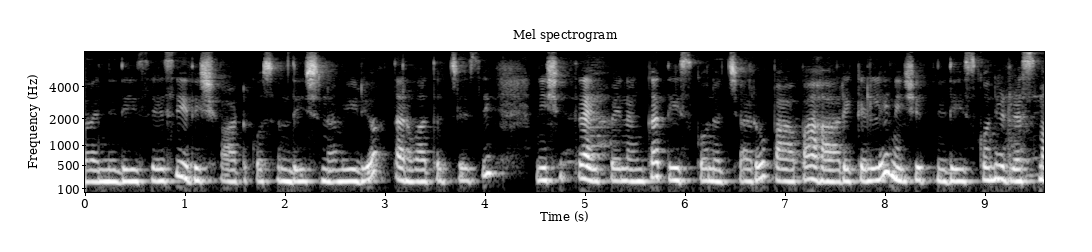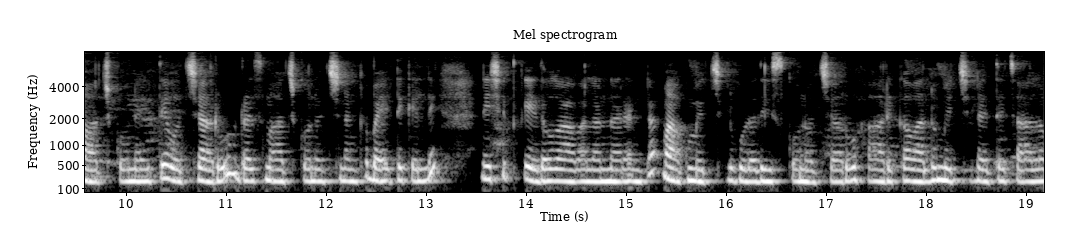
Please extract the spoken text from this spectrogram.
అవన్నీ తీసేసి ఇది షార్ట్ కోసం తీసిన వీడియో. తర్వాత వచ్చేసి నిషిత్ అయిపోయినాక తీసుకొని వచ్చారు పాప హారికెళ్ళి నిషిత్ని తీసుకొని డ్రెస్ మార్చుకొని అయితే వచ్చారు. డ్రెస్ మార్చుకొని వచ్చినాక బయటికి వెళ్ళి నిషిత్కి ఏదో కావాలన్నారంట. మాకు మిర్చిలు కూడా తీసుకొని వచ్చారు హారిక వాళ్ళు మిర్చిలు అయితే చాలా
